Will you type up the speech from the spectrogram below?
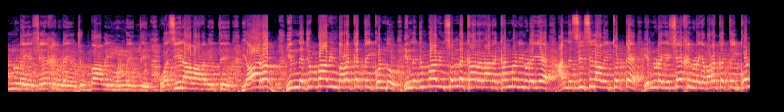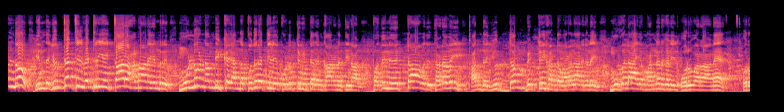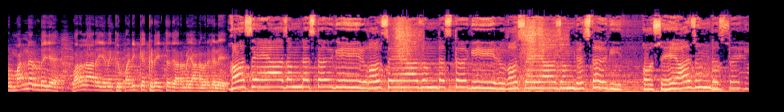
தன்னுடைய ஷேகனுடைய ஜுப்பாவை முன்வைத்து வசீலாவாக வைத்து யாரப் இந்த ஜுப்பாவின் பறக்கத்தை கொண்டு இந்த ஜும்பாவின் சொந்தக்காரரான கண்மணியினுடைய அந்த சில்சிலாவை தொட்டு என்னுடைய ஷேഖினுடைய வரக்கத்தை கொண்டு இந்த யுத்தத்தில் வெற்றியை தாரகமான என்று முழு நம்பிக்கை அந்த குதிரத்திலே கொடுத்து விட்டதன் காரணத்தினால் பதினெட்டாவது தடவை அந்த யுத்தம் வெற்றி கண்ட வரலாறுகளை முகலாய மன்னர்களில் ஒருவரான ஒரு மன்னருடைய வரலாறை எனக்கு படிக்க கிடைத்தது அருமையானவர்களே. ஆசே ஆசம் தஸ்தகீர் ஆசே आजम दस्तगीर गौसे आजम दस्तगीर गौसे आजम दस्तगीर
